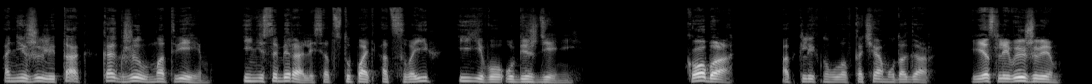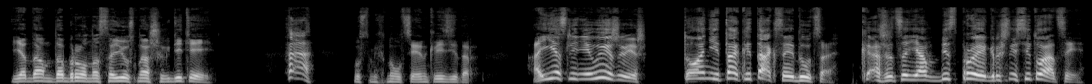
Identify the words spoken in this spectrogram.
Они жили так, как жил Матвеем, и не собирались отступать от своих и его убеждений. «Коба!» — откликнул ловкача Мудагар. «Если выживем, я дам добро на союз наших детей». «Ха!» — усмехнулся инквизитор. «А если не выживешь, то они так и так сойдутся. Кажется, я в беспроигрышной ситуации».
